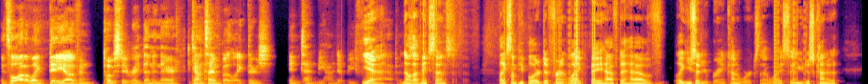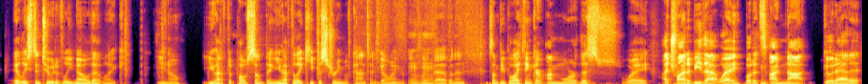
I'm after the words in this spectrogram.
it's a lot of like day of and post it right then and there content, but like there's intent behind it before it Yeah. happens. No, that makes sense. Like some people are different. Like they have to have, like you said, your brain kind of works that way. So you just kind of, at least intuitively know that, like, you know, you have to post something. You have to like keep the stream of content going, and things Mhm. like that. But then some people, I think, are, I'm more this way. I try to be that way, but it's I'm not good at it.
